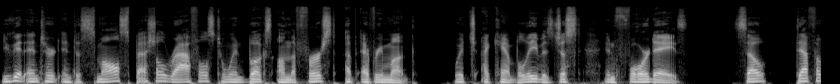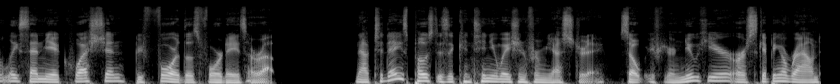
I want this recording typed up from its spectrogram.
you get entered into small special raffles to win books on the first of every month, which I can't believe is just in four days. So definitely send me a question before those four days are up. Now, today's post is a continuation from yesterday. So if you're new here or skipping around,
